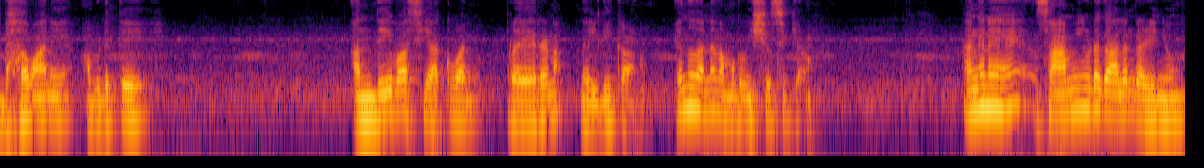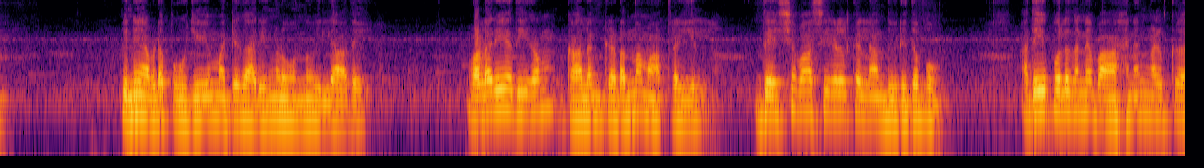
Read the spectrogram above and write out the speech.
ഭഗവാനെ അവിടുത്തെ അന്തേവാസിയാക്കുവാൻ പ്രേരണ നൽകി കാണും എന്ന് തന്നെ നമുക്ക് വിശ്വസിക്കാം. അങ്ങനെ സ്വാമിയുടെ കാലം കഴിഞ്ഞു. പിന്നെ അവിടെ പൂജയും മറ്റു കാര്യങ്ങളും ഒന്നുമില്ലാതെ വളരെയധികം കാലം കിടന്ന മാത്രയിൽ ദേശവാസികൾക്കെല്ലാം ദുരിതവും അതേപോലെ തന്നെ വാഹനങ്ങൾക്ക്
